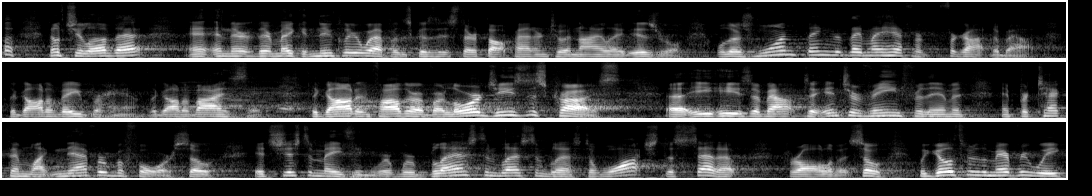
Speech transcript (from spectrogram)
Don't you love that? And, and, they're, they're making nuclear weapons because it's their thought pattern to annihilate Israel. Well, there's one thing that they may have for, forgotten about the God of Abraham, the God of Isaac, the God and Father of our Lord Jesus Christ. Uh, he, he's about to intervene for them and, and protect them like never before. So it's just amazing. We're, we're blessed and blessed and blessed to watch the setup for all of it. So we go through them every week,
